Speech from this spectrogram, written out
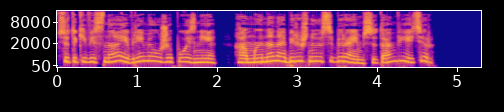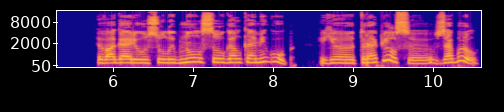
Все-таки весна и время уже позднее, а мы на набережную собираемся, там ветер». Вагариус улыбнулся уголками губ. «Я торопился, забыл».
